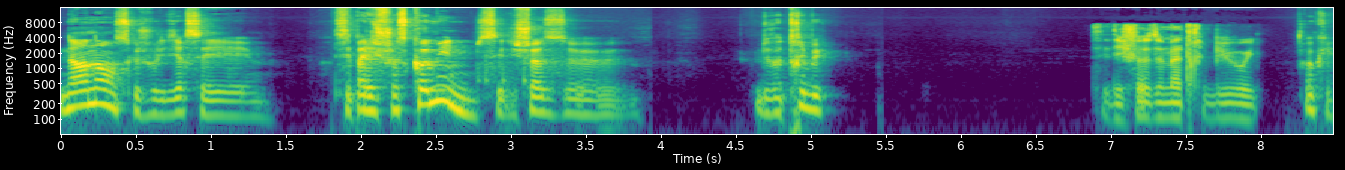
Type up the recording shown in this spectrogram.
Non, non. Ce que je voulais dire, c'est c'est pas des choses communes. C'est des choses euh, de votre tribu. C'est des choses de ma tribu, oui. Ok.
